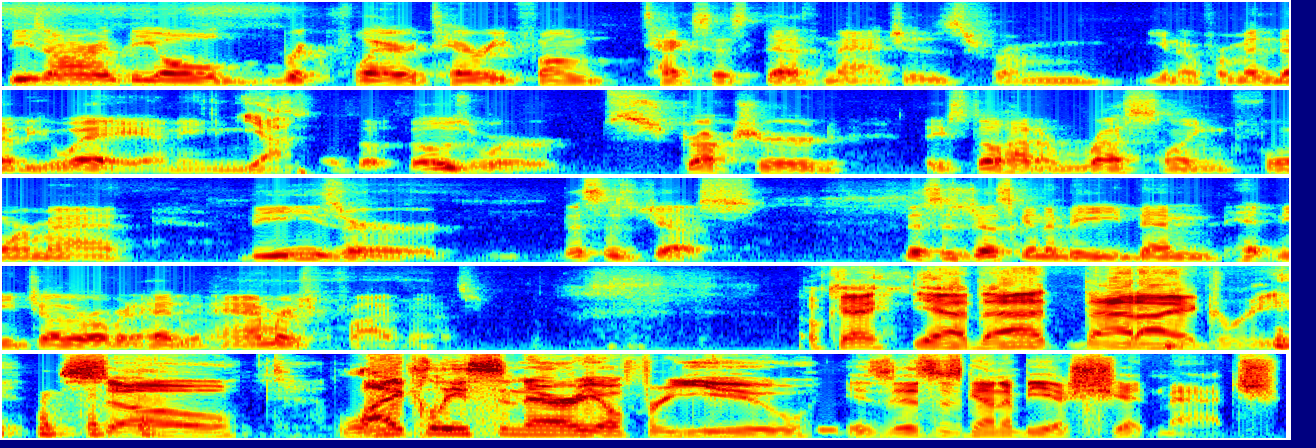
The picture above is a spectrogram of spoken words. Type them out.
These aren't the old Ric Flair, Terry Funk, Texas death matches from you know from NWA. I mean, yeah, th- those were structured. They still had a wrestling format. These are. This is just. This is just going to be them hitting each other over the head with hammers for five minutes. Okay, yeah, that that I agree. so, likely scenario for you is this is going to be a shit match.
